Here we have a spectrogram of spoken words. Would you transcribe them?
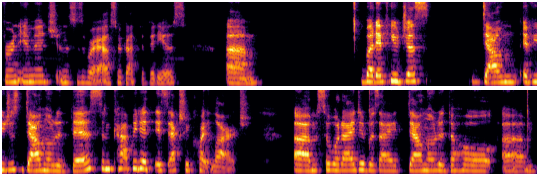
for an image. And this is where I also got the videos. Um, But if you just down, if you just downloaded this and copied it, it's actually quite large. Um, so what I did was I downloaded the whole um,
